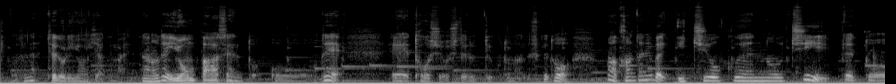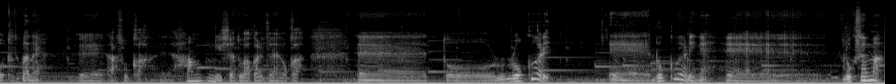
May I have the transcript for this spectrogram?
てことですね。手取り400万円。なので4%で、えー、投資をしてるっていうことなんですけどまあ簡単に言えば1億円のうち、えっと、例えばねえー、あそうか。半分にしちゃうと分かりづらいのか。えー、っと6割、えー、6割ね、えー、6000万。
